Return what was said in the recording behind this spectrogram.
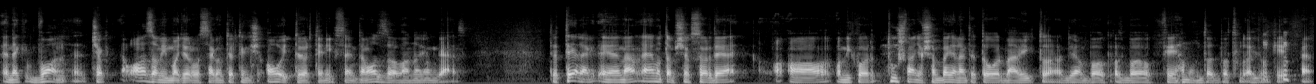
ennek van, csak az, ami Magyarországon történik, és ahogy történik, szerintem azzal van nagyon gáz. Tehát tényleg, már elmondtam sokszor, de a, amikor tusványosan bejelentette Orbán Viktor, abban a fél mondatban tulajdonképpen,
